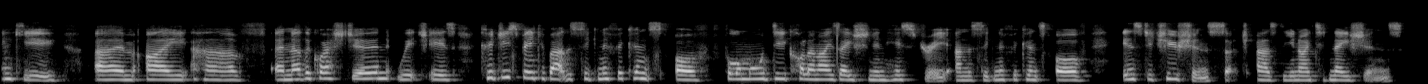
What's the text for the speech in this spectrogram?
Thank you. Um, I have another question, which is, could you speak about the significance of formal decolonization in history and the significance of institutions such as the United Nations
